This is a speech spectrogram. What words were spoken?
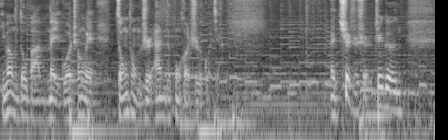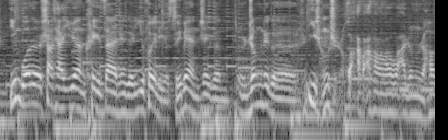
一般我们都把美国称为总统制安的共和制的国家。哎，确实是这个。英国的上下议院可以在这个议会里随便这个扔这个议程纸，哗哗哗哗哗扔，然后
